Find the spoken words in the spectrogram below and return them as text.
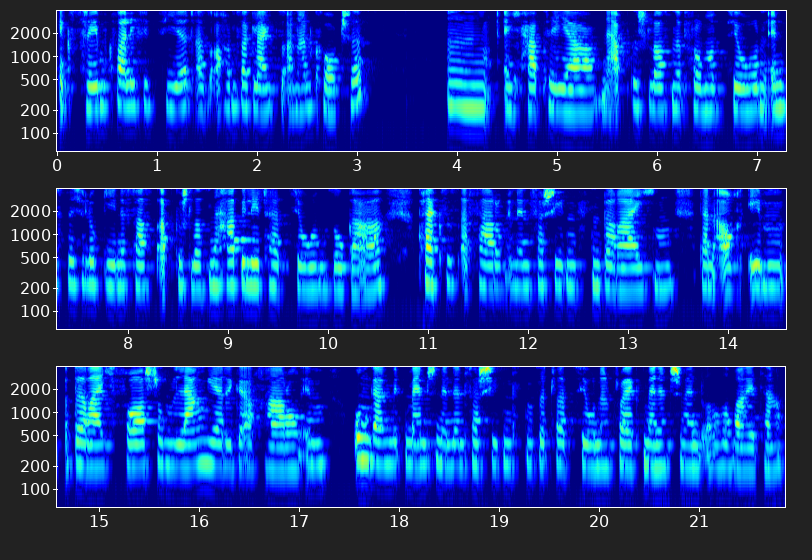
extrem qualifiziert, also auch im Vergleich zu anderen Coaches. Mm, ich hatte ja eine abgeschlossene Promotion in Psychologie, eine fast abgeschlossene Habilitation sogar, Praxiserfahrung in den verschiedensten Bereichen, dann auch im Bereich Forschung, langjährige Erfahrung im Umgang mit Menschen in den verschiedensten Situationen, Projektmanagement und so weiter.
